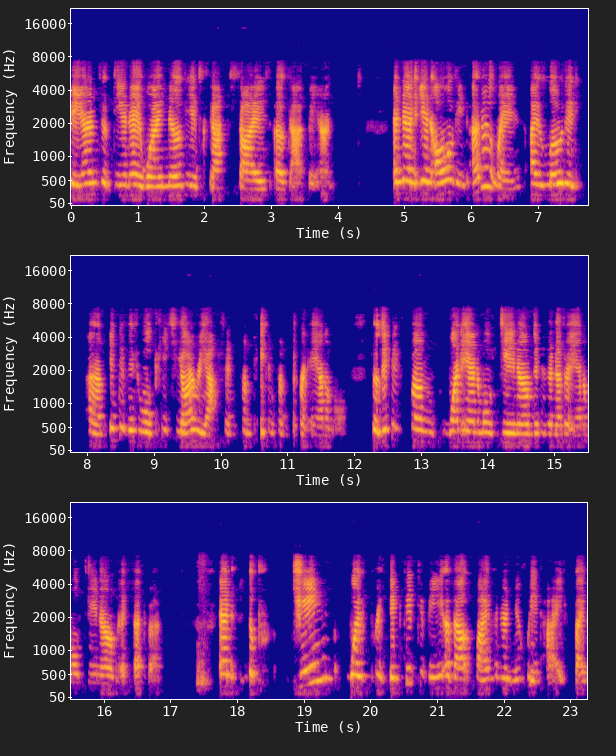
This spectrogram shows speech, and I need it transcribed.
bands of DNA where I know the exact size of that band. And then in all of these other lanes, I loaded um, individual PCR reactions from taken from different animals. So this is from one animal's genome, this is another animal's genome, etc. And the gene was predicted to be about 500 nucleotides, 500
